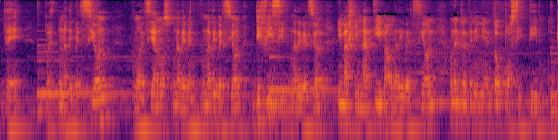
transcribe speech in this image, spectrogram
de pues, una diversión como decíamos, una, una diversión difícil, una diversión imaginativa, una diversión, un entretenimiento positivo, ¿ok?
